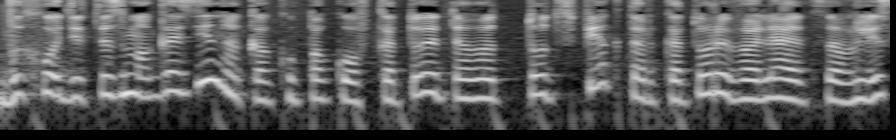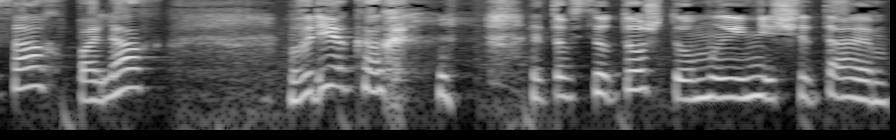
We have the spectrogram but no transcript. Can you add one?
выходит из магазина как упаковка, то это вот тот спектр, который валяется в лесах, в полях, в реках. Это все то, что мы не считаем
